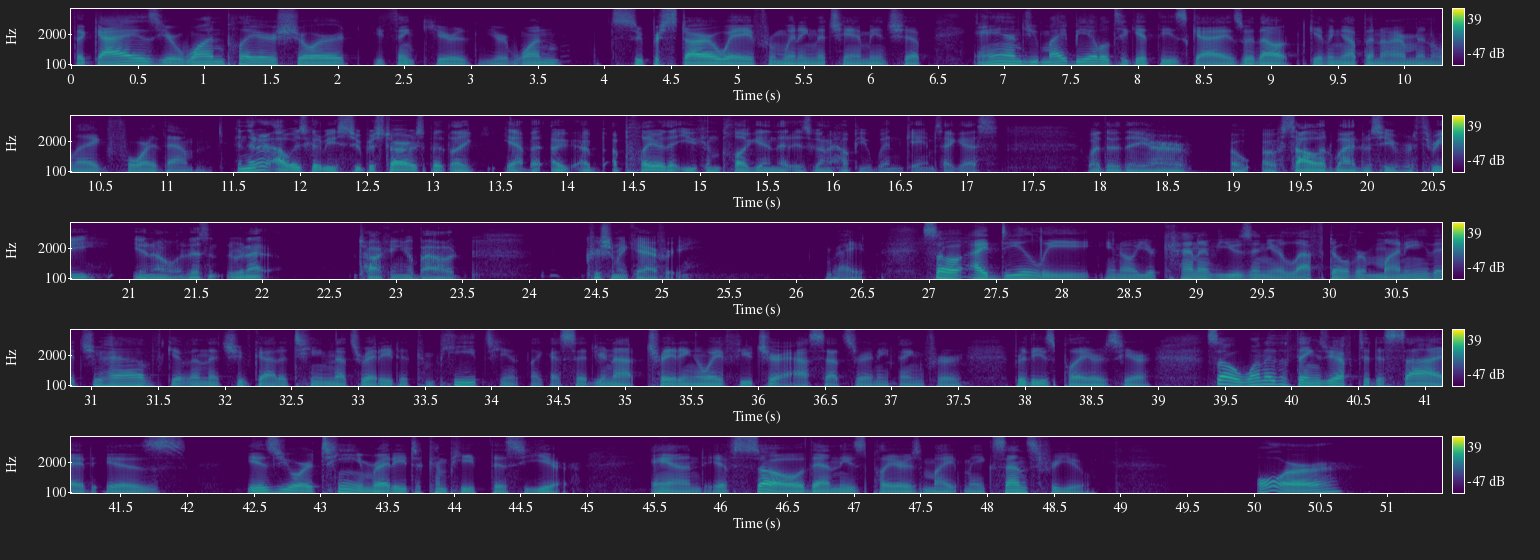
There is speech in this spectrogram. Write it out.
the guys you're one player short. You think you're you're one superstar away from winning the championship, and you might be able to get these guys without giving up an arm and a leg for them. And they're not always going to be superstars, but like, yeah, but a, a, a player that you can plug in that is going to help you win games, I guess. Whether they are a, a solid wide receiver three, you know, it isn't. We're not talking about Christian McCaffrey. Right. So ideally, you know, you're kind of using your leftover money that you have, given that you've got a team that's ready to compete. You, like I said, you're not trading away future assets or anything for for these players here. So one of the things you have to decide is is your team ready to compete this year? And if so, then these players might make sense for you. Or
